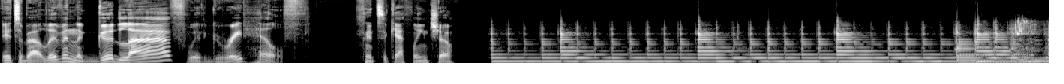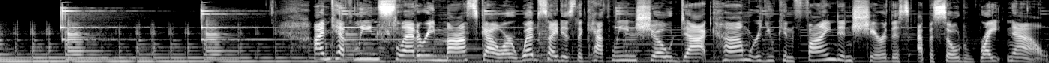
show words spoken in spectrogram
It's about living the good life with great health. It's a Kathleen Show. I'm Kathleen Slattery Moschkau. Our website is thekathleenshow.com where you can find and share this episode right now.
